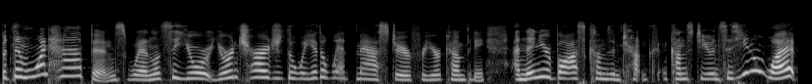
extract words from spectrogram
But then what happens when, let's say you're you're in charge of the way you're the webmaster for your company, and then your boss comes and comes to you and says, you know what?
